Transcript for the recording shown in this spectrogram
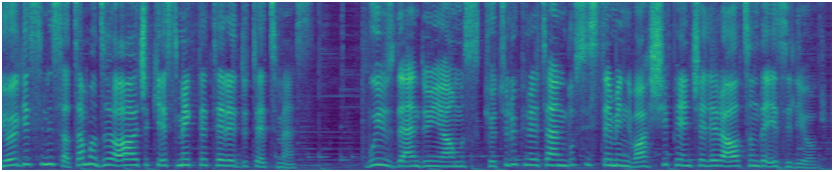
gölgesini satamadığı ağacı kesmekte tereddüt etmez. Bu yüzden dünyamız kötülük üreten bu sistemin vahşi pençeleri altında eziliyor.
